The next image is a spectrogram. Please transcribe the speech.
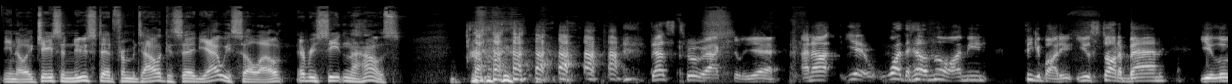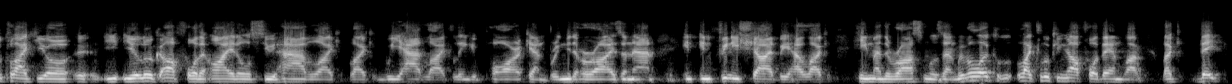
you know, like Jason Newsted from Metallica said, yeah, we sell out every seat in the house. That's true, actually. Yeah. And uh, yeah, what the hell? No, I mean, think about it. You start a band, you look like you're, uh, you look up for the idols you have, like, like we had like Linkin Park and Bring Me the Horizon. And in, in Finnish side, we had like HIM and the Rasmus. And we were like, like looking up for them, like, like they,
